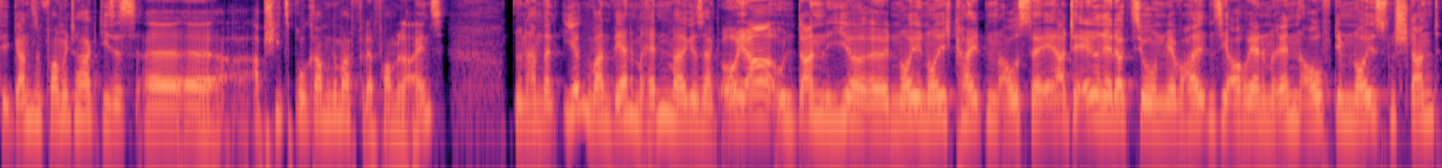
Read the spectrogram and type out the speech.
den ganzen Vormittag dieses äh, äh, Abschiedsprogramm gemacht für der Formel 1 und haben dann irgendwann während dem Rennen mal gesagt, oh ja, und dann hier äh, neue Neuigkeiten aus der RTL-Redaktion. Wir halten sie auch während dem Rennen auf dem neuesten Stand.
